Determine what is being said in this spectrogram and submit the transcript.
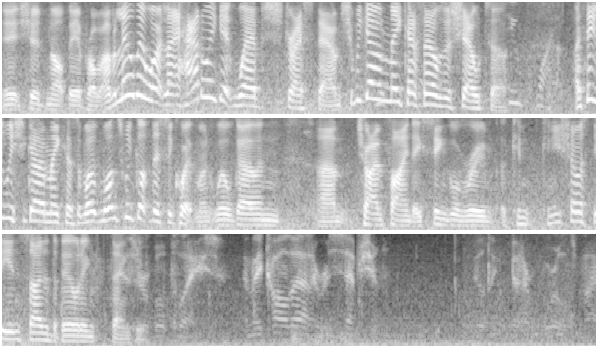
It should not be a problem. I'm a little bit worried. Like, how do we get Webb stressed down? Should we go and make ourselves a shelter? I think we should go and make us. Once we've got this equipment, we'll go and um, try and find a single room. Can Can you show us the inside of the building? Thank you. Place, they call that a reception. Building better worlds, my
